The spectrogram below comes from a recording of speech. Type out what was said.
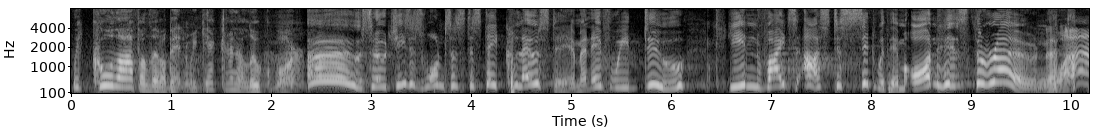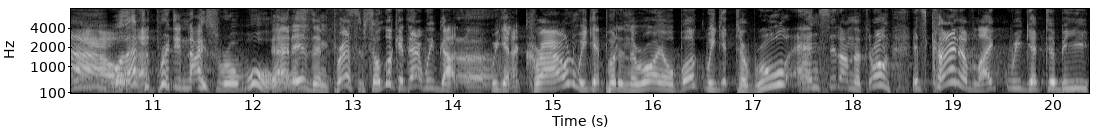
we cool off a little bit and we get kind of lukewarm. Oh, so Jesus wants us to stay close to him, and if we do, he invites us to sit with him on his throne. Wow. well, that's a pretty nice reward. That is impressive. So look at that. We've got uh. we get a crown, we get put in the royal book, we get to rule and sit on the throne. It's kind of like we get to be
